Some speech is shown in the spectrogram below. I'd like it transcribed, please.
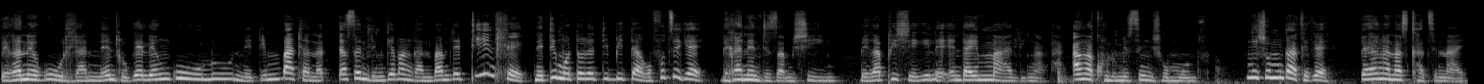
bekanekudla nendlukele enkulu netimpahla tasendlini ke bangani bami letinhle netimoto letibitako futhi ke bekanendizamshini bekaphishekile enta imali nga angakhulumisi ngisho umuntu ngisho umkakhe ke bekanganasikhathi naye.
